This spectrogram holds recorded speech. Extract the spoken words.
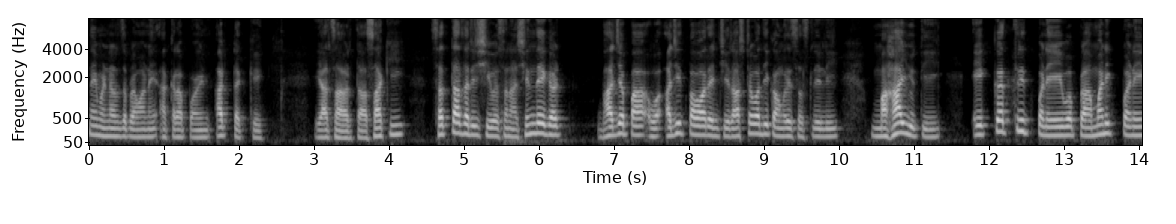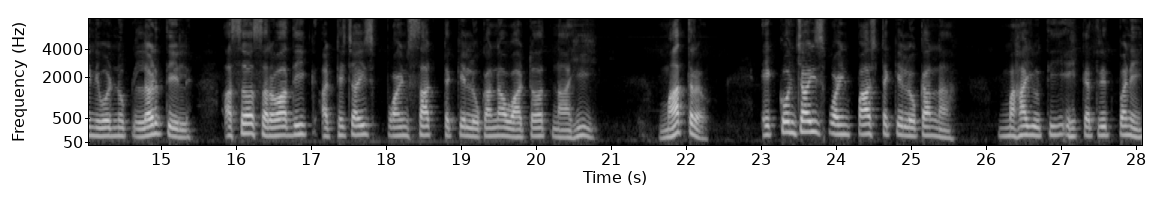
नाही म्हणणाऱ्यांचं प्रमाण आहे अकरा पॉईंट आठ टक्के. याचा अर्थ असा की सत्ताधारी शिवसेना शिंदे गट भाजपा व अजित पवार यांची राष्ट्रवादी काँग्रेस असलेली महायुती एकत्रितपणे व प्रामाणिकपणे निवडणूक लढतील असं सर्वाधिक अठ्ठेचाळीस पॉईंट सात टक्के लोकांना वाटत नाही. मात्र एकोणचाळीस पॉईंट पाच टक्के लोकांना महायुती एकत्रितपणे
